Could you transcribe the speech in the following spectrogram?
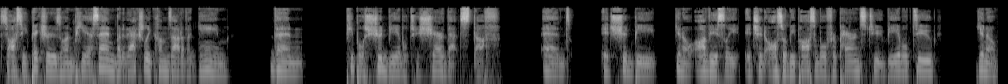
saucy pictures on PSN, but it actually comes out of a game, then people should be able to share that stuff. And it should be, you know, obviously, it should also be possible for parents to be able to, you know,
